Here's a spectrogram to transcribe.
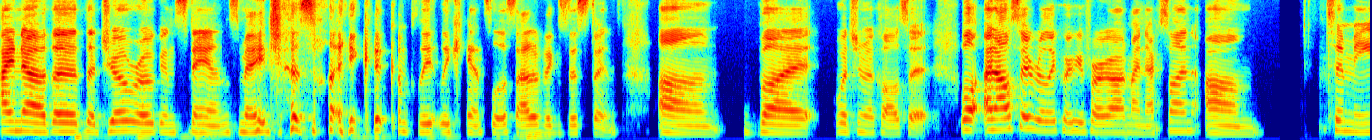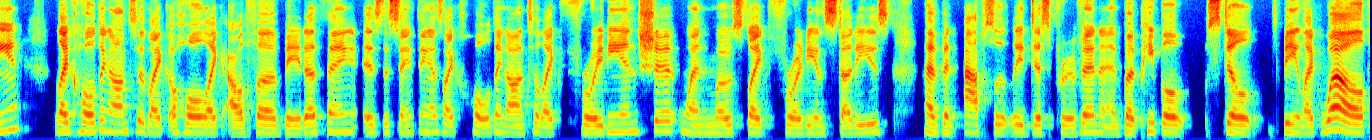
I know the the Joe Rogan stands may just like completely cancel us out of existence. Um, but what you calls it? Well, and I'll say really quick before I go on my next one. Um, to me, like holding on to like a whole like alpha beta thing is the same thing as like holding on to like Freudian shit when most like Freudian studies have been absolutely disproven and but people still being like well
